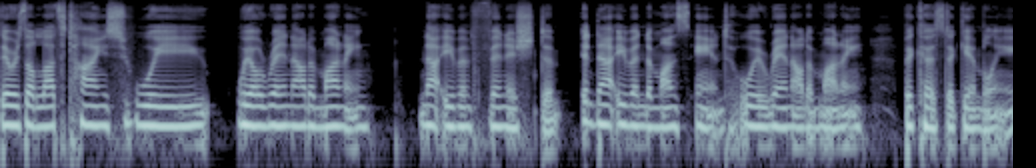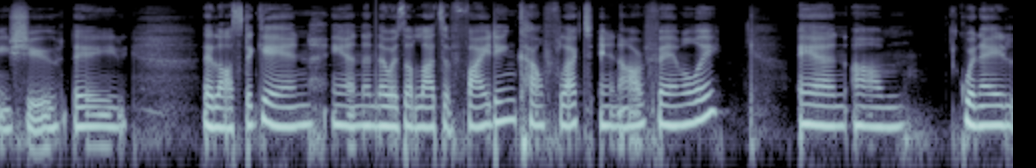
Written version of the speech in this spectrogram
there was a lot of times we will ran out of money, not even finish the, not even the month's end. We ran out of money because the gambling issue. They they lost again, and then there was a lot of fighting, conflict in our family, and um, when they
